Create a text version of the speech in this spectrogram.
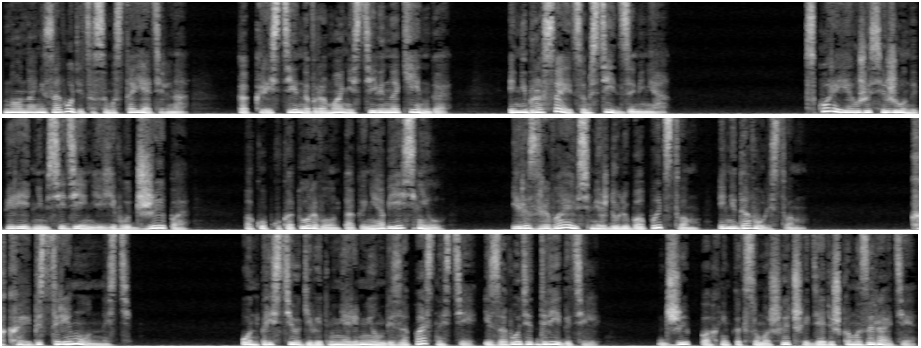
но она не заводится самостоятельно, как Кристина в романе Стивена Кинга, и не бросается мстить за меня. Вскоре я уже сижу на переднем сиденье его джипа, покупку которого он так и не объяснил, и разрываюсь между любопытством и недовольством. Какая бесцеремонность! Он пристегивает меня ремнем безопасности и заводит двигатель. Джип пахнет как сумасшедший дядюшка Мазерати.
